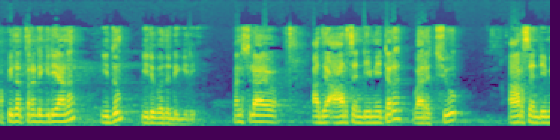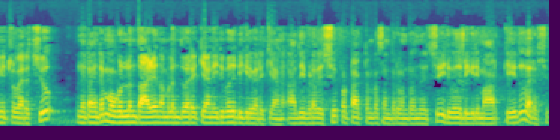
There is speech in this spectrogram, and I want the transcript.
അപ്പൊ എത്ര ഡിഗ്രിയാണ്? ഇതും ഇരുപത് ഡിഗ്രി. മനസ്സിലായോ? ആദ്യം ആറ് സെന്റിമീറ്റർ വരച്ചു. ആറ് സെന്റിമീറ്റർ വരച്ചു. എന്നിട്ട് അതിന്റെ മുകളിലും താഴെ നമ്മൾ എന്ത് വരയ്ക്കുകയാണ്? ഇരുപത് ഡിഗ്രി വരയ്ക്കുകയാണ്. ആദ്യം ഇവിടെ വെച്ച് പ്രൊട്രാക്ടറിന്റെ സെന്റർ കൊണ്ടുവന്ന് വെച്ച് ഇരുപത് ഡിഗ്രി മാർക്ക് ചെയ്ത് വരച്ചു.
